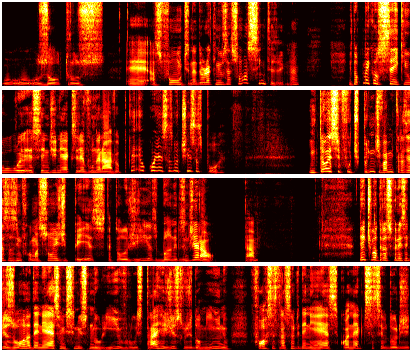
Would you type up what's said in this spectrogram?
os outros é, as fontes, né? The Rock News é só uma síntese, né? Então como é que eu sei que o, esse Nginx ele é vulnerável? Porque eu conheço as notícias, porra. Então esse footprint vai me trazer essas informações de IPs, tecnologias, banners em geral, tá? Tente uma transferência de zona, DNS, eu ensino isso no meu livro, extrai registro de domínio, força extração de DNS, conecte-se a servidor de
